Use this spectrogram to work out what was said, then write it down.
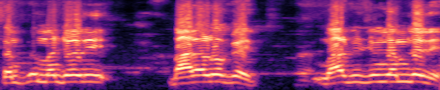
संत मंडळी बारा लोक आहेत. मारुतीचे नेमलेले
